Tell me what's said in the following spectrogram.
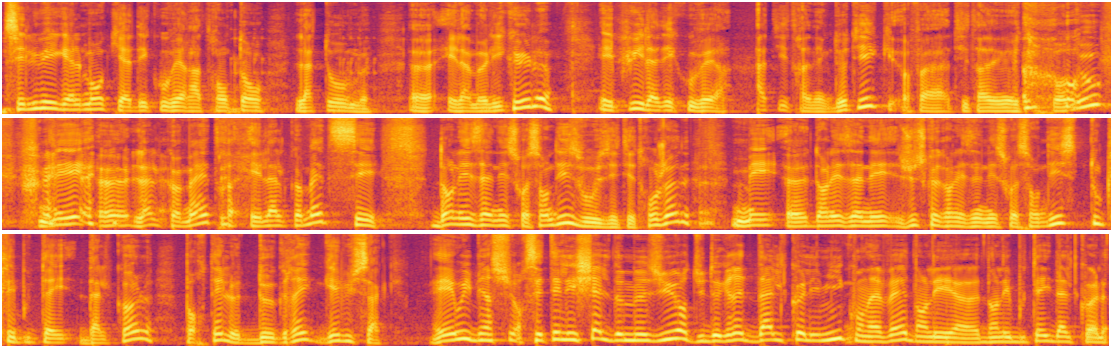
C'est lui également qui a découvert à 30 l'atome euh, et la molécule. Et puis il a découvert, à titre anecdotique, enfin à titre anecdotique pour nous, mais euh, l'alcomètre. Et l'alcomètre, c'est dans les années 70, vous, vous étiez trop jeune, mais euh, dans les années, jusque dans les années 70, toutes les bouteilles d'alcool portaient le degré Gay-Lussac. Eh oui, bien sûr. C'était l'échelle de mesure du degré d'alcoolémie qu'on avait dans les, euh, dans les bouteilles d'alcool.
